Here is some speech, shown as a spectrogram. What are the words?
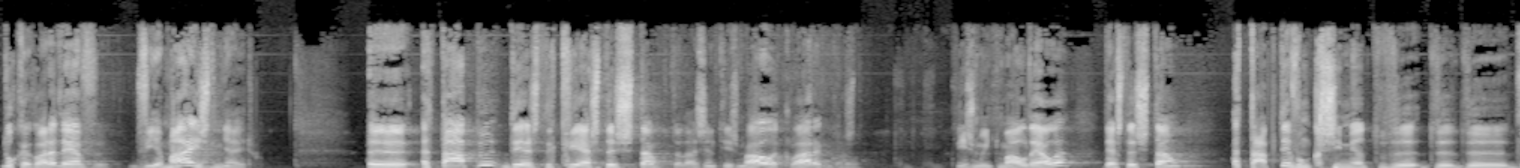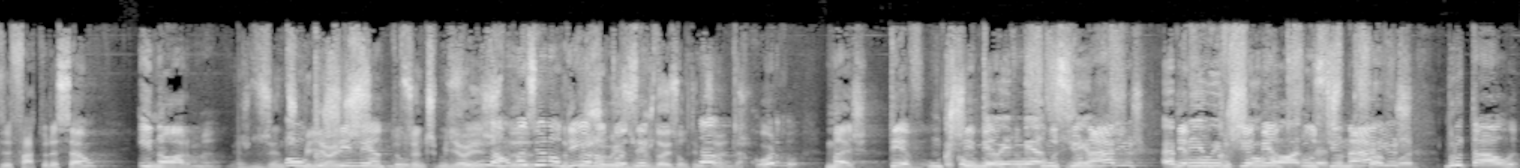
do que agora deve. Devia mais dinheiro. Eh, a TAP, desde que esta gestão, que toda a gente diz mal, é claro, que gosta, diz muito mal dela, desta gestão, a TAP teve um crescimento de, de- de- de faturação enorme. Mas 200 um milhões- crescimento... 200 milhões Sim, não, de- mas eu não de digo, eu não estou a dizer... nos dois últimos não, anos. De acordo, mas teve um crescimento de funcionários, teve um crescimento de funcionários brutal.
